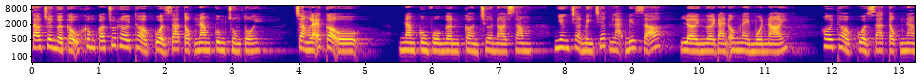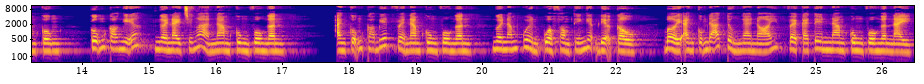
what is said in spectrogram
Sao trên người cậu không có chút hơi thở của gia tộc Nam Cung chúng tôi? Chẳng lẽ cậu... Nam Cung vô ngân còn chưa nói xong, nhưng Trần Minh Chết lại biết rõ lời người đàn ông này muốn nói. Hơi thở của gia tộc Nam Cung cũng có nghĩa người này chính là Nam Cung vô ngân. Anh cũng có biết về Nam Cung vô ngân, người nắm quyền của phòng thí nghiệm địa cầu, bởi anh cũng đã từng nghe nói về cái tên Nam Cung vô ngân này.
